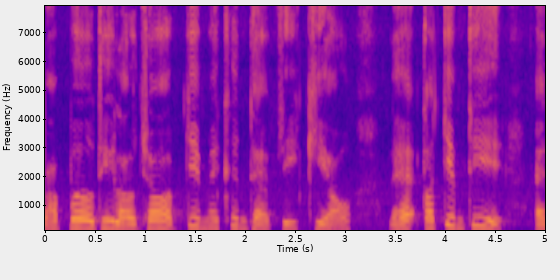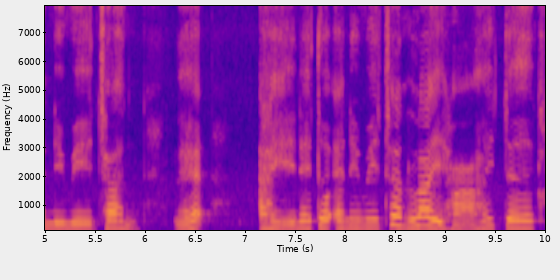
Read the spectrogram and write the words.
บับเบิลที่เราชอบจิ้มให้ขึ้นแถบสีเขียว และก็จิ้มที่แอนิเมชันและไอในตัวแอนิเมชันไล่หาให้เจอค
